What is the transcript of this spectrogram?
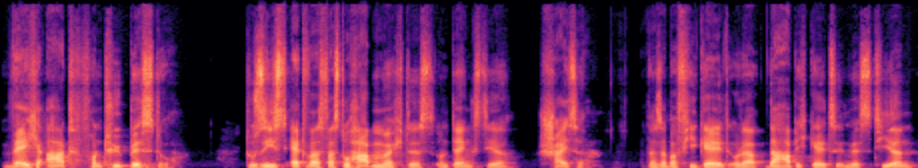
Welche Art von Typ bist du? Du siehst etwas, was du haben möchtest und denkst dir, scheiße, das ist aber viel Geld oder da habe ich Geld zu investieren,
